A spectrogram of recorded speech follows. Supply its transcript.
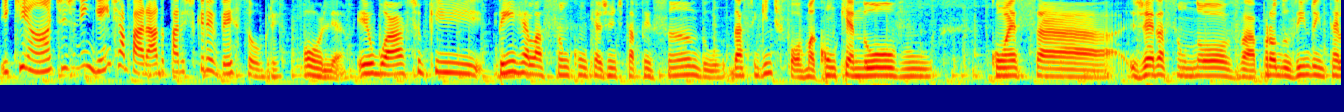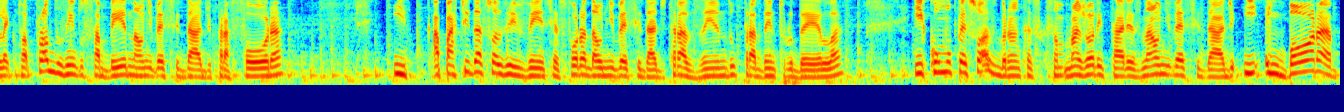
E que antes ninguém tinha parado para escrever sobre? Olha, eu acho que tem relação com o que a gente está pensando da seguinte forma: com o que é novo, com essa geração nova produzindo intelectual, produzindo saber na universidade para fora e a partir das suas vivências fora da universidade trazendo para dentro dela e como pessoas brancas que são majoritárias na universidade e embora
